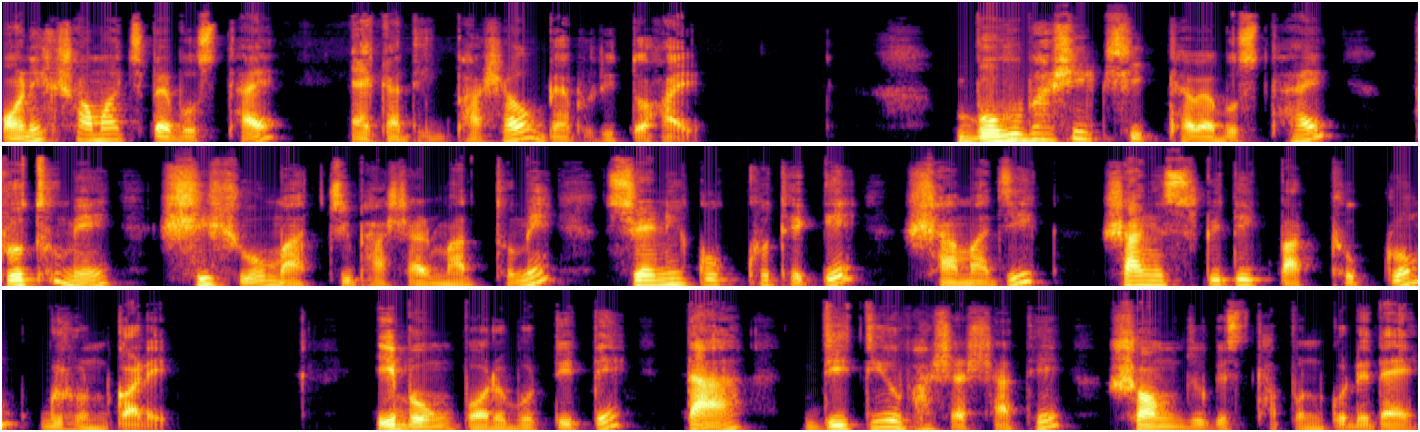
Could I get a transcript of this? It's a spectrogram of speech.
অনেক সমাজ ব্যবস্থায় একাধিক ভাষাও ব্যবহৃত হয়। বহুভাষিক শিক্ষা ব্যবস্থায় প্রথমে শিশু মাতৃভাষার মাধ্যমে শ্রেণীকক্ষ থেকে সামাজিক, সাংস্কৃতিক পাঠ্যক্রম গ্রহণ করে এবং পরবর্তীতে তা দ্বিতীয় ভাষার সাথে সংযোগ স্থাপন করে দেয়।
